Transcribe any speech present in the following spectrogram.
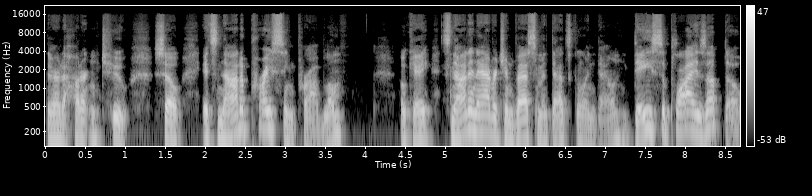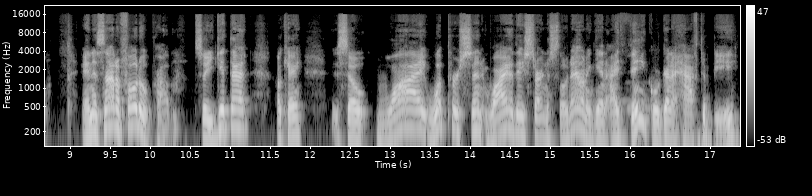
they're at 102. So it's not a pricing problem. Okay. It's not an average investment that's going down. Day supply is up though and it's not a photo problem. So you get that? Okay. So why, what percent, why are they starting to slow down? Again, I think we're going to have to be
